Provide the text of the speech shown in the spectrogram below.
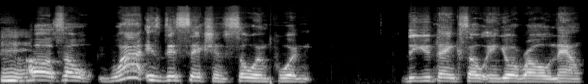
Mm-hmm. Uh, so why is this section so important? Do you think so in your role now?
